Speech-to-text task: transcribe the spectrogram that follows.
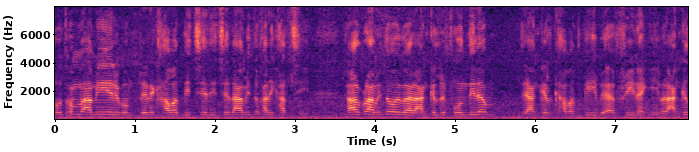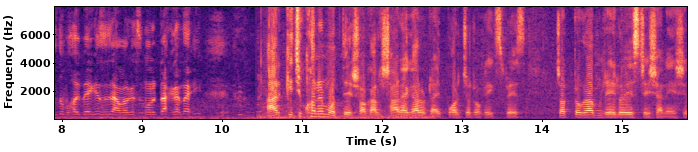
প্রথম আমি এরকম ট্রেনে খাবার দিচ্ছে দিচ্ছে তা আমি তো খালি খাচ্ছি। খাওয়ার পর আমি তো এবার আঙ্কেলের ফোন দিলাম যে আঙ্কেল খাবার কি ফ্রি নাকি? এবার আঙ্কেল তো ভয় পেয়ে গেছে যে আমার কাছে মনে টাকা নাই। আর কিছুক্ষণের মধ্যে সকাল সাড়ে এগারোটায় পর্যটক এক্সপ্রেস চট্টগ্রাম রেলওয়ে স্টেশনে এসে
